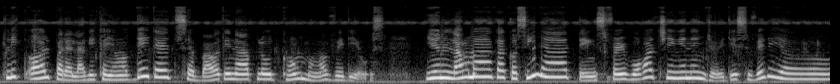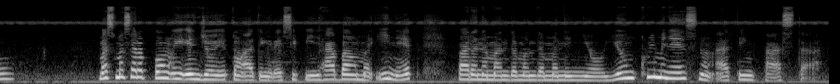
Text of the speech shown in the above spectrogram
click all para lagi kayong updated sa bawat ina-upload kong mga videos. Yun lang mga kakusina, thanks for watching and enjoy this video. Mas masarap pong i-enjoy itong ating recipe habang mainit para naman damang-daman ninyo yung creaminess ng ating pasta.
